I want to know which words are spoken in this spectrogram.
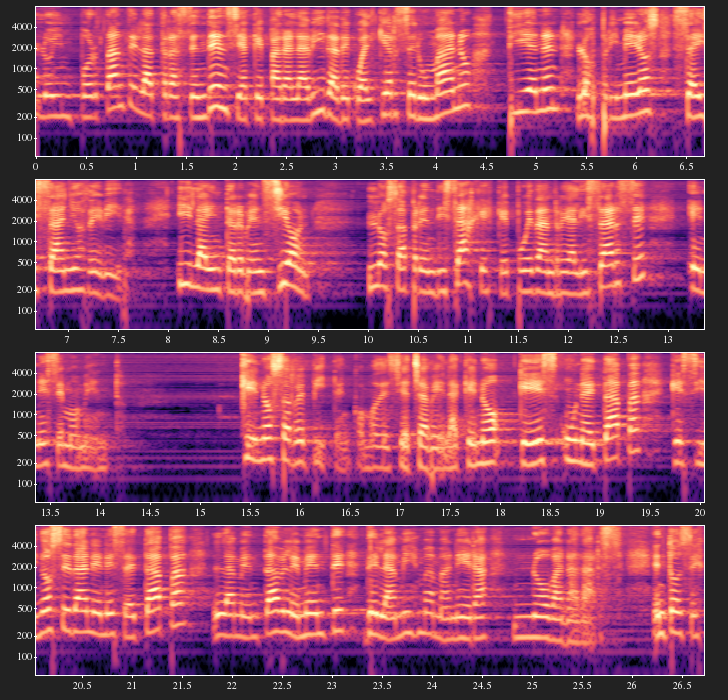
lo importante, la trascendencia que para la vida de cualquier ser humano tienen los primeros seis años de vida. Y la intervención, los aprendizajes que puedan realizarse en ese momento. Que no se repiten, como decía Chabela, que, no, que es una etapa que si no se dan en esa etapa, lamentablemente de la misma manera no van a darse. Entonces,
